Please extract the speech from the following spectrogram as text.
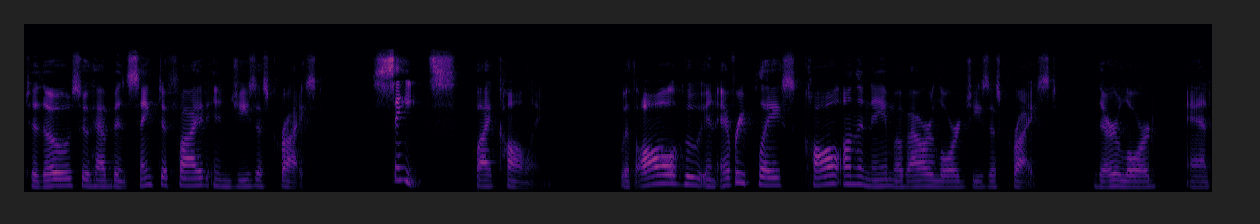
to those who have been sanctified in Jesus Christ saints by calling with all who in every place call on the name of our Lord Jesus Christ their Lord and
